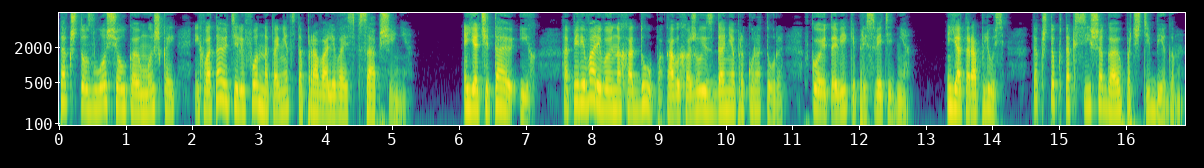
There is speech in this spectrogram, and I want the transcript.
так что зло щелкаю мышкой и хватаю телефон, наконец-то проваливаясь в сообщение. Я читаю их, а перевариваю на ходу, пока выхожу из здания прокуратуры, в кои-то веки при свете дня. Я тороплюсь, так что к такси шагаю почти бегом.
